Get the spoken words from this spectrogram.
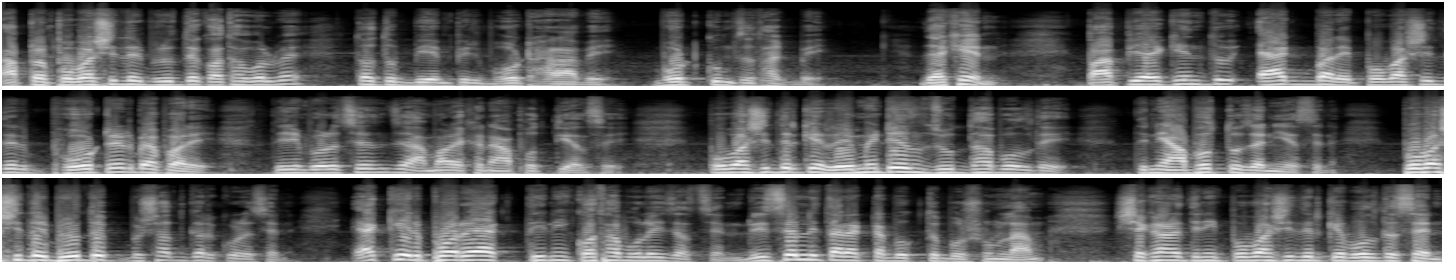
আপনার প্রবাসীদের বিরুদ্ধে কথা বলবে, তত বিএনপির ভোট হারাবে, ভোট কমতে থাকবে। দেখেন পাপিয়া কিন্তু একবারে প্রবাসীদের ভোটের ব্যাপারে তিনি বলেছেন যে আমার এখানে আপত্তি আছে। প্রবাসীদেরকে রেমিটেন্স যোদ্ধা বলতে তিনি আবত্ত জানিয়েছেন। প্রবাসীদের বিরুদ্ধে বিষাদগার করেছেন। একের পর এক তিনি কথা বলেই যাচ্ছেন। রিসেন্টলি তার একটা বক্তব্য শুনলাম। সেখানে তিনি প্রবাসীদেরকে বলতেছেন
